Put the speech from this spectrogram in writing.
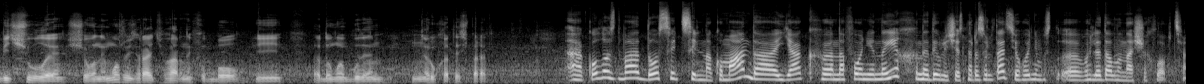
відчули, що вони можуть грати в гарний футбол, і я думаю, будемо рухатись вперед. Е, Колос 2 досить сильна команда. Як на фоні них, не дивлячись на результат, сьогодні виглядали наші хлопці?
